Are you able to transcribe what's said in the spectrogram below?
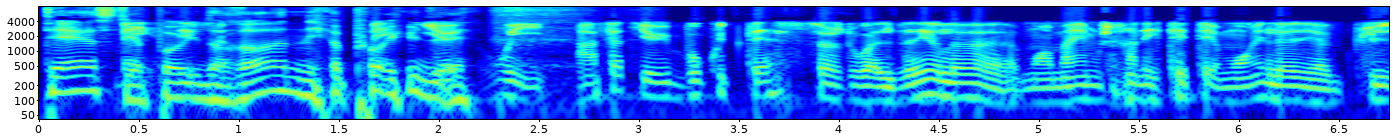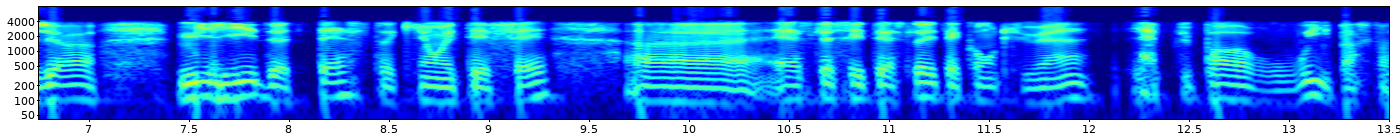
tests, il n'y a ben, pas eu de run, il n'y a pas eu de... oui, en fait, il y a eu beaucoup de tests, ça je dois le dire. Là. Moi-même, j'en ai été témoin. Là. Il y a plusieurs milliers de tests qui ont été faits. Euh, est-ce que ces tests-là étaient concluants? La plupart, oui, parce que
